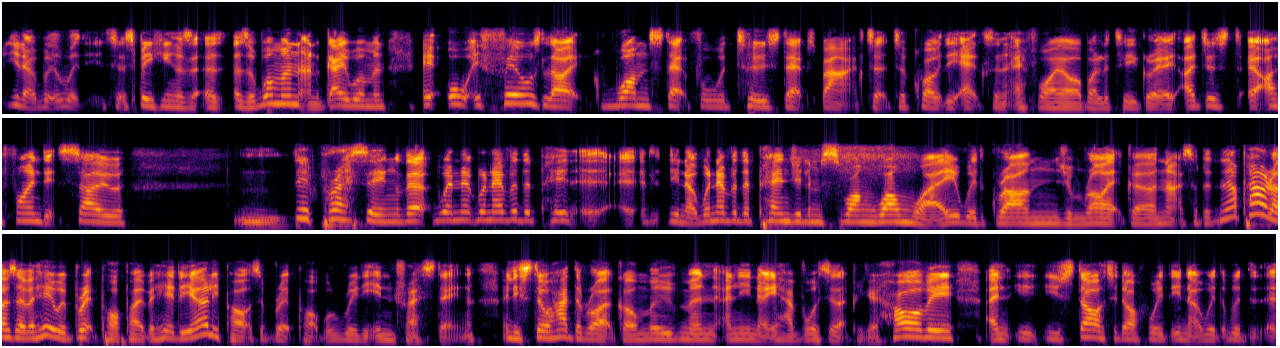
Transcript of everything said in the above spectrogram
you know speaking as a, as a woman and a gay woman, it all it feels like one step forward, two steps back. To to quote the excellent FYR by Le Tigre, I just I find it so Mm. depressing that when whenever the you know whenever the pendulum swung one way with grunge and riot girl and that sort of now parallels over here with Britpop over here. The early parts of Britpop were really interesting. And you still had the riot girl movement and you know you had voices like PJ Harvey. And you, you started off with you know with with uh,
